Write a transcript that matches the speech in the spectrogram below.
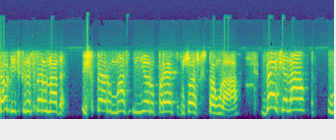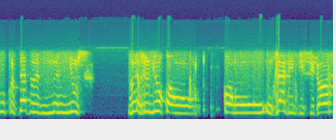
Eu disse que não espero nada espero mais dinheiro para essas pessoas que estão lá. Veja lá, o presidente News reuniu com, com um grande investidor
